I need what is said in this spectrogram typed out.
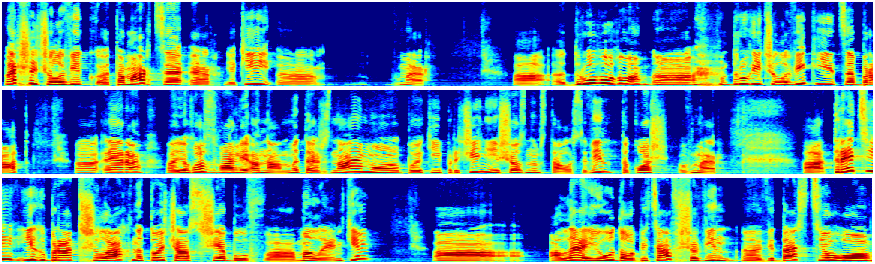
Перший чоловік Тамар це Ер, який вмер. Другого, другий чоловік її це брат Ера. Його звали Анан. Ми теж знаємо, по якій причині і що з ним сталося. Він також вмер. Третій їх брат Шилах на той час ще був маленьким, але Іуда обіцяв, що він е, віддасть його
